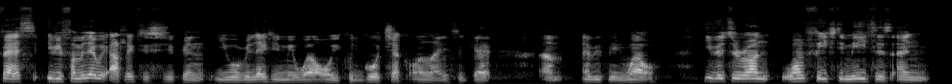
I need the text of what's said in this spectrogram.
first, if you're familiar with athletics, you can, you will relate with me well, or you could go check online to get um, everything well. If you're to run 150 meters and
